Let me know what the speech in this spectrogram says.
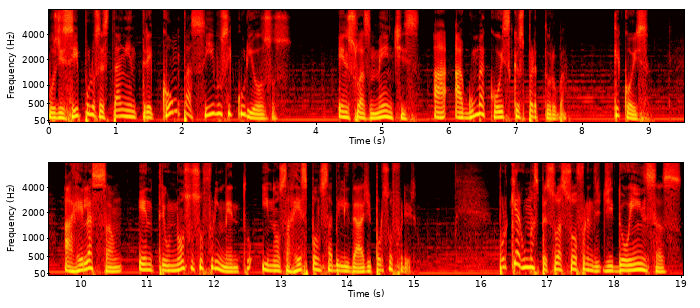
Os discípulos estão entre compassivos e curiosos. Em suas mentes há alguma coisa que os perturba. Que coisa? A relação entre o nosso sofrimento e nossa responsabilidade por sofrer. Por que algumas pessoas sofrem de doenças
